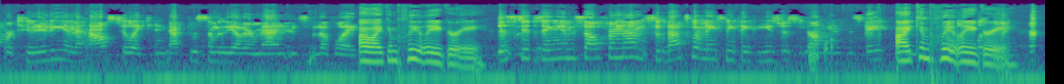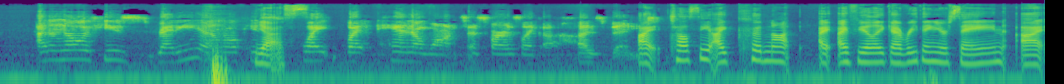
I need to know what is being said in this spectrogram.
opportunity in the house to like connect with some of the other men instead of like Oh, I completely agree. distancing himself from them. So that's what makes me think he's just young in his faith. I completely agree. I don't know if he's ready. I don't know if he's Yes. quite what Hannah wants as far as like a husband. I Chelsea, I could not. I I feel like everything you're saying, I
